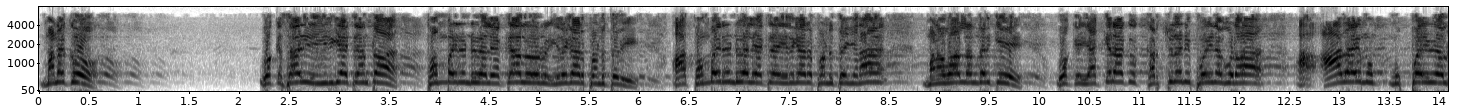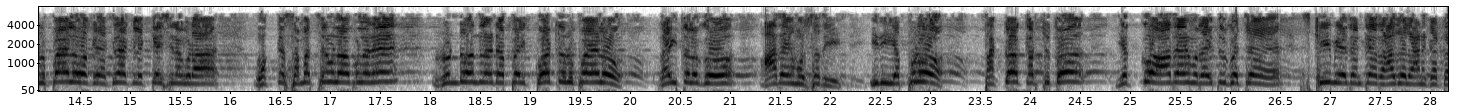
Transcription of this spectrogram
మనకు ఒకసారి ఇరిగేటంతా తొంభై రెండు వేల ఎకరాలు ఇరగారు పండుతుంది. ఆ తొంభై రెండు వేల ఎకరా ఇరగారు పండుతగిన మన వాళ్ళందరికీ ఒక ఎకరాకు ఖర్చులని పోయినా కూడా ఆదాయం ముప్పై వేల రూపాయలు ఒక ఎకరాకు లెక్కేసినా కూడా ఒక్క సంవత్సరం లోపలనే రెండు వందల డెబ్బై కోట్ల రూపాయలు రైతులకు ఆదాయం వస్తుంది. ఇది ఎప్పుడు తక్కువ ఖర్చుతో ఎక్కువ ఆదాయం రైతులకు వచ్చే స్కీమ్ ఏదంటే రాజోలి ఆనకట్ట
